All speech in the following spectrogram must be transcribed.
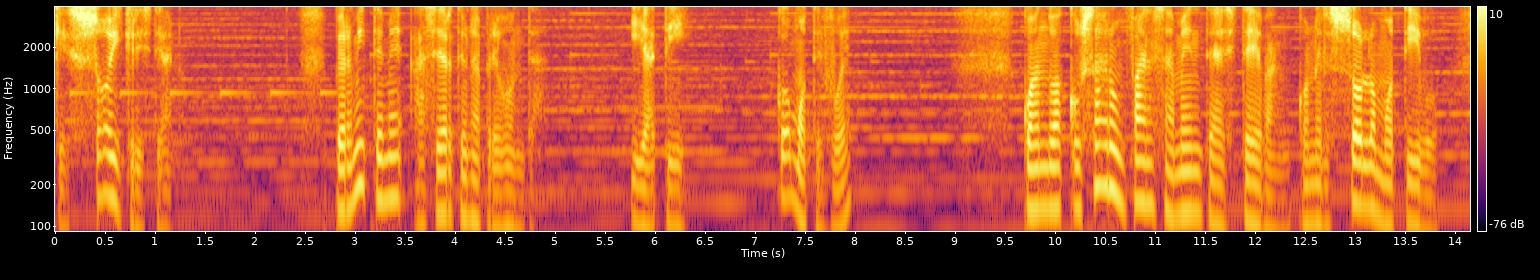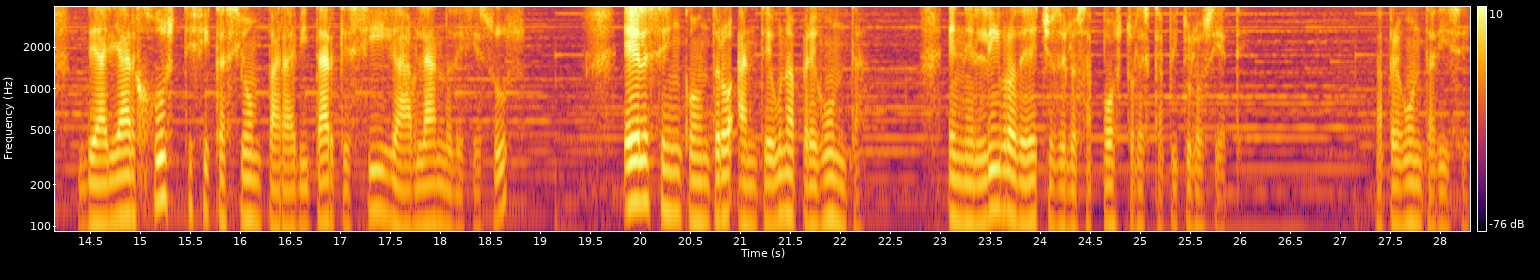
que soy cristiano. Permíteme hacerte una pregunta. ¿Y a ti? ¿Cómo te fue? Cuando acusaron falsamente a Esteban con el solo motivo de hallar justificación para evitar que siga hablando de Jesús, él se encontró ante una pregunta en el libro de Hechos de los Apóstoles capítulo 7. La pregunta dice,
